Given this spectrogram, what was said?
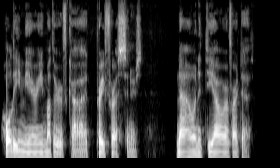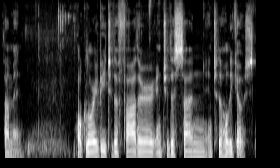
Holy Mary, Mother of God, pray for us sinners, now and at the hour of our death. Amen. All glory be to the Father, and to the Son, and to the Holy Ghost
